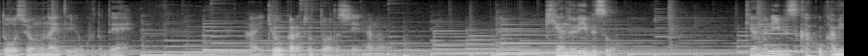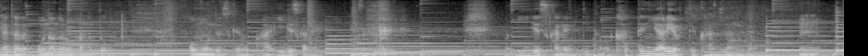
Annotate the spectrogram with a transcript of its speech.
どうしようもないということで、はい、今日からちょっと私あのキアヌ・リーブスをキアヌ・リーブス過去髪型を名乗ろうかなと思うんですけど、はい、いいですかね？いいですかねっていうか勝手にやれよっていう感じなんで。うん。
